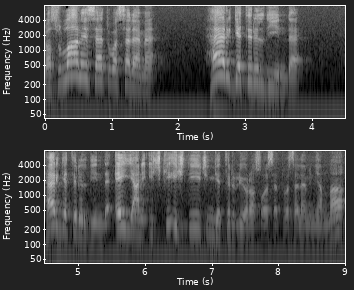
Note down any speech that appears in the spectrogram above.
Resulullah Aleyhisselatü Vesselam'e her getirildiğinde her getirildiğinde ey yani içki içtiği için getiriliyor Resulullah Aleyhisselatü Vesselam'ın yanına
